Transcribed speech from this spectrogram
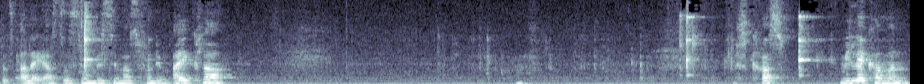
als allererstes so ein bisschen was von dem Eiklar. krass, wie lecker man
